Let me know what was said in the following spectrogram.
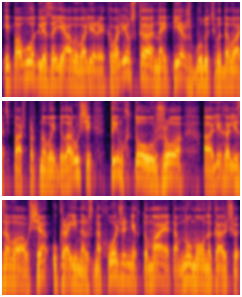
і паводле заявы Валерыя кавалеўска найперш будуць выдаваць пашпарт новой Беларусі тым хто ўжо легалізаваўся у краінах знаходжання хто мае там ну моўна кажучы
